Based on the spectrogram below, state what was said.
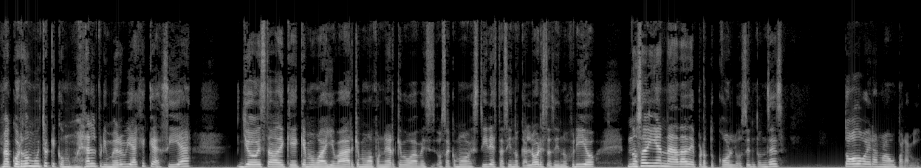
me acuerdo mucho que como era el primer viaje que hacía, yo estaba de que qué me voy a llevar, qué me voy a poner, qué voy a vestir, o sea, cómo voy a vestir, está haciendo calor, está haciendo frío. No sabía nada de protocolos, entonces todo era nuevo para mí.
